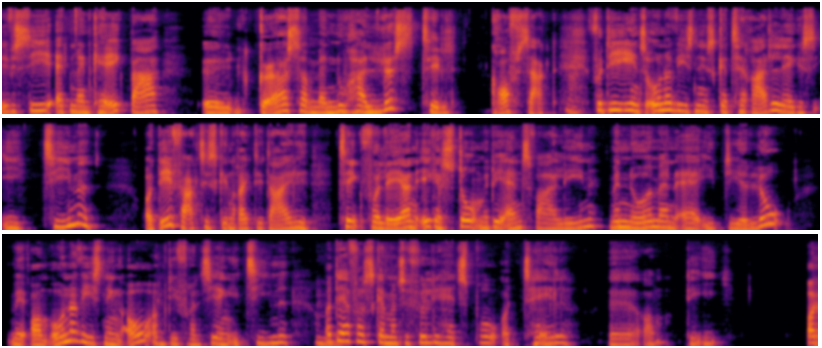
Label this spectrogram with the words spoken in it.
Det vil sige, at man kan ikke bare øh, gøre, som man nu har lyst til, groft sagt. Ja. Fordi ens undervisning skal tilrettelægges i timet. Og det er faktisk en rigtig dejlig ting for læreren, ikke at stå med det ansvar alene, men noget, man er i dialog med om undervisning og om differentiering i timet. Mm. Og derfor skal man selvfølgelig have et sprog at tale øh, om det i. Og,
